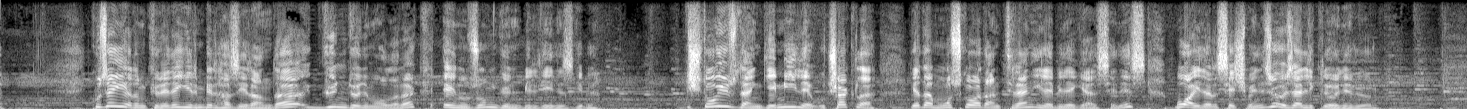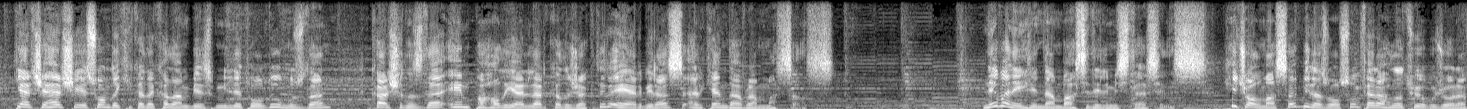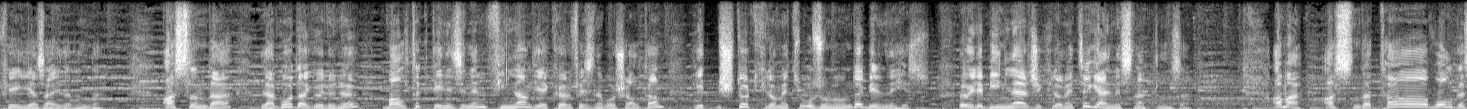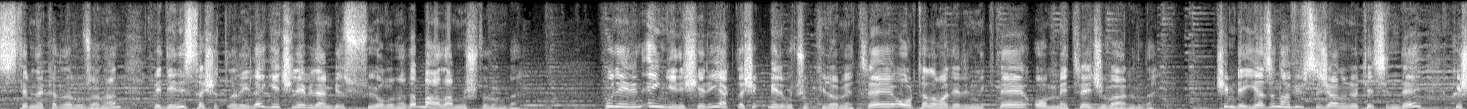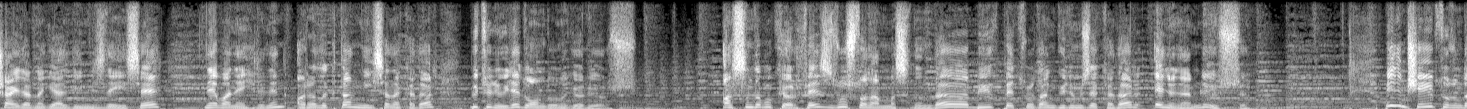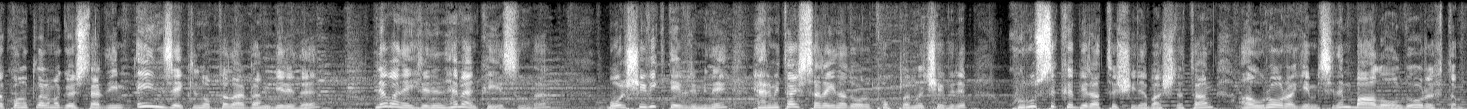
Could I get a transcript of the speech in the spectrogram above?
Kuzey Yarımküre'de 21 Haziran'da gün dönümü olarak en uzun gün bildiğiniz gibi. İşte o yüzden gemiyle, uçakla ya da Moskova'dan tren ile bile gelseniz bu ayları seçmenizi özellikle öneriyorum. Gerçi her şeye son dakikada kalan bir millet olduğumuzdan karşınızda en pahalı yerler kalacaktır eğer biraz erken davranmazsanız. Neva Nehri'nden bahsedelim isterseniz. Hiç olmazsa biraz olsun ferahlatıyor bu coğrafyayı yaz aylarında. Aslında Lagoda Gölü'nü Baltık Denizi'nin Finlandiya körfezine boşaltan 74 kilometre uzunluğunda bir nehir. Öyle binlerce kilometre gelmesin aklınıza. Ama aslında ta Volga sistemine kadar uzanan ve deniz taşıtlarıyla geçilebilen bir su yoluna da bağlanmış durumda. Bu nehrin en geniş yeri yaklaşık 1,5 kilometre, ortalama derinlikte 10 metre civarında. Şimdi yazın hafif sıcağının ötesinde, kış aylarına geldiğimizde ise Neva Nehri'nin Aralık'tan Nisan'a kadar bütünüyle donduğunu görüyoruz. Aslında bu körfez Rus donanmasının da Büyük Petro'dan günümüze kadar en önemli üssü. Benim şehir turunda konuklarıma gösterdiğim en zevkli noktalardan biri de Neva Nehri'nin hemen kıyısında Bolşevik devrimini Hermitaj Sarayı'na doğru toplarını çevirip kuru sıkı bir atış ile başlatan Aurora gemisinin bağlı olduğu rıhtım.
